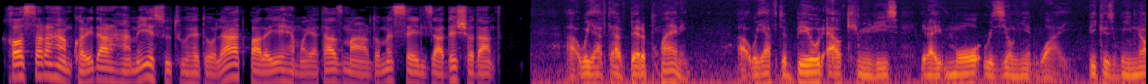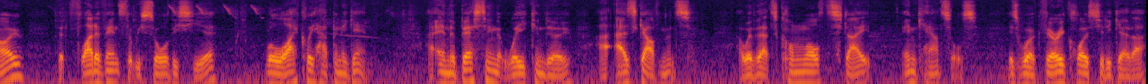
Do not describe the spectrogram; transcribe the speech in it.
خواستار همکاری در همه سطوح دولت برای حمایت از مردم سیل زده شدند. Uh, we have to have better planning. Uh, we have to build our communities in a more resilient way because we know that flood events that we saw this year will likely happen again. Uh, and the best thing that we can do uh, as governments, uh, whether that's Commonwealth, state, and councils, is work very closely together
